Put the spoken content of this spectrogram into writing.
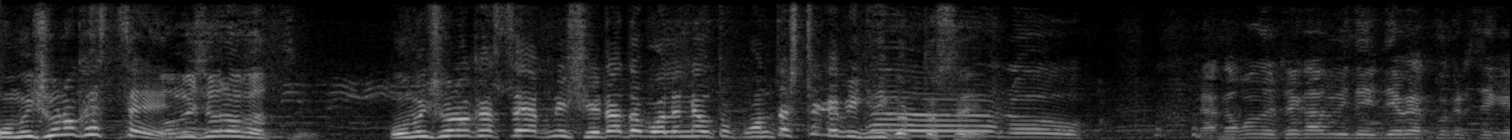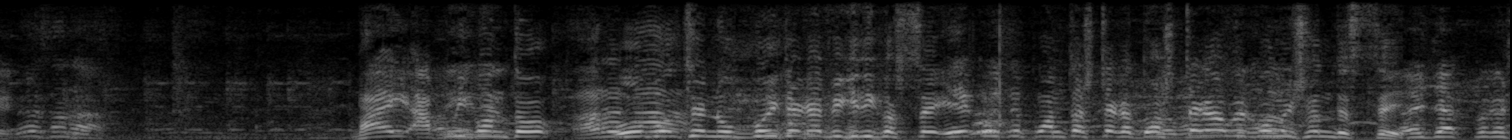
কমিশনও খাচ্ছে? কমিশনও খাচ্ছে। কমিশনও খাচ্ছে আপনি সেটা তো বলেন না ও তো পঞ্চাশ টাকা বিক্রি করতেছে। টাকা পঞ্চাশ টাকা আমি দিয়ে দেবো এক প্যাকেট সিগারেট ভাই আপনি কোন তো? ও বলছে নব্বই টাকা বিক্রি করছে এ কইছে পঞ্চাশ টাকা দশ টাকা ওকে কমিশন দিচ্ছে। এই এক প্যাকেট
